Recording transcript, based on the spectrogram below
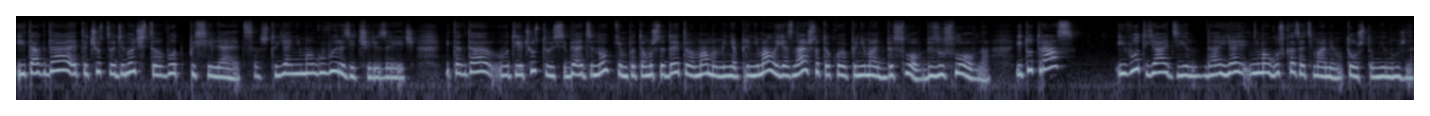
И тогда это чувство одиночества вот поселяется, что я не могу выразить через речь. И тогда вот я чувствую себя одиноким, потому что до этого мама меня принимала, я знаю, что такое понимать без слов, безусловно. И тут раз и вот я один, да, я не могу сказать маме то, что мне нужно.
